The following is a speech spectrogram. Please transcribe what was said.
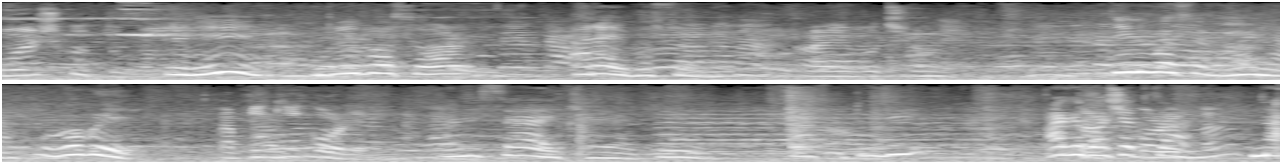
বয়স কত দুই বছর আড়াই বছর। আড়াই বছর। তিন বছর হয় না হবে। আপনি কি করেন? আমি চাই ছায়া তো। তুলি আগে বাসার না? না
